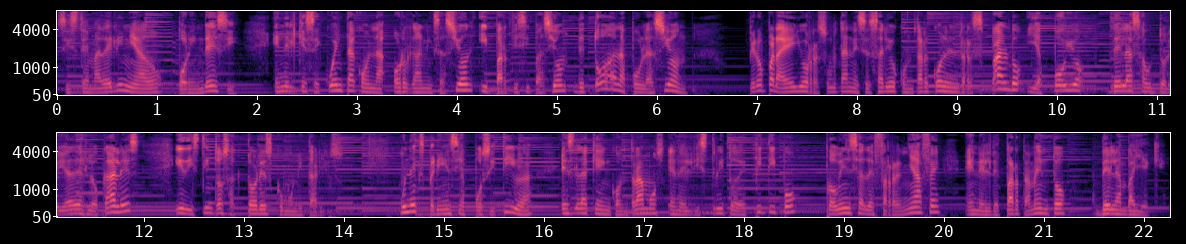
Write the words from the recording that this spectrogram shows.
sistema delineado por INDECI, en el que se cuenta con la organización y participación de toda la población, pero para ello resulta necesario contar con el respaldo y apoyo de las autoridades locales y distintos actores comunitarios. Una experiencia positiva es la que encontramos en el distrito de Pitipo, provincia de Ferreñafe, en el departamento de Lambayeque.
